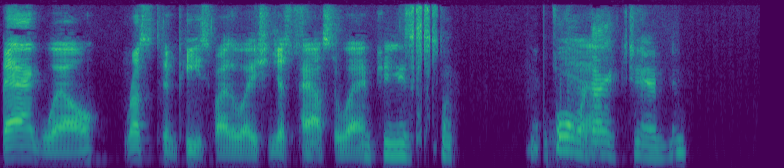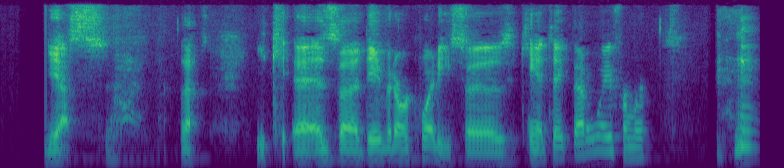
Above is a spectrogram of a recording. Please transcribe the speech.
Bagwell. Rest in peace, by the way. She just passed away. She's former Yeah. tag champion. Yes. You, ca- as uh, David Arquetti says, you can't take that away from her.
